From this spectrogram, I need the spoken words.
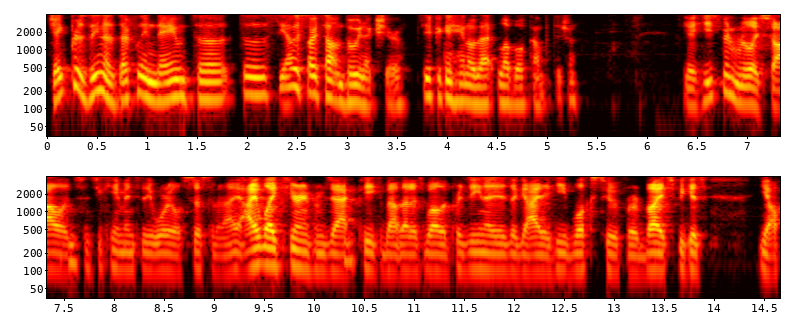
Jake Perzina is definitely a name to to see how he starts out in Bowie next year. See if he can handle that level of competition. Yeah, he's been really solid since he came into the Orioles system, and I, I liked hearing from Zach Peek about that as well. That Perzina is a guy that he looks to for advice because, you know,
